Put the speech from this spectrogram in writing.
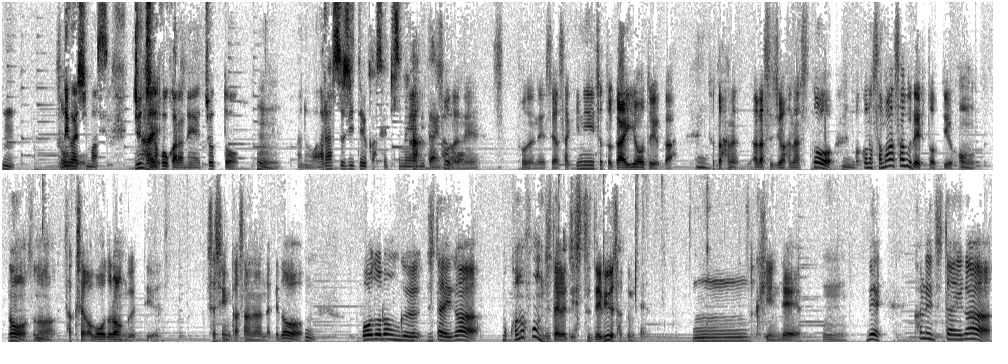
うん。お願いします。順次の方からね、ちょっと、うん。あの、あらすじというか説明あみたいなのを。そうだね。そうだね。じゃあ先にちょっと概要というか、うんちょっとはなあらすじを話すと、うんまあこのサマーサブレットっていう本のその作者がウォードロングっていう写真家さんなんだけど、うんウォードロング自体が、もうこの本自体が実質デビュー作みたいな。作品で、うん。で、彼自体が、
